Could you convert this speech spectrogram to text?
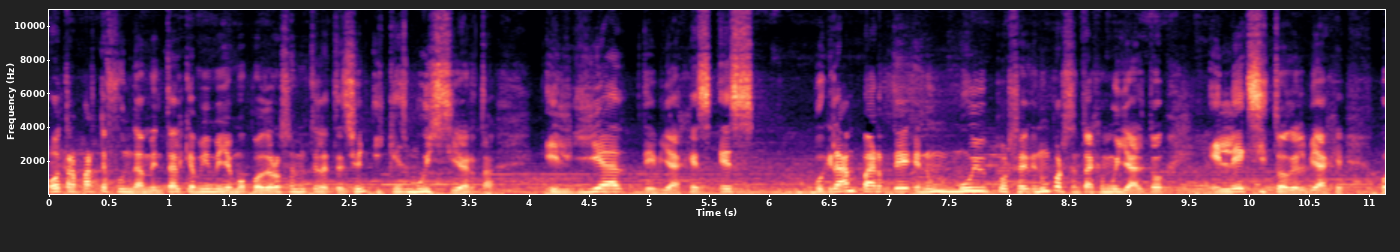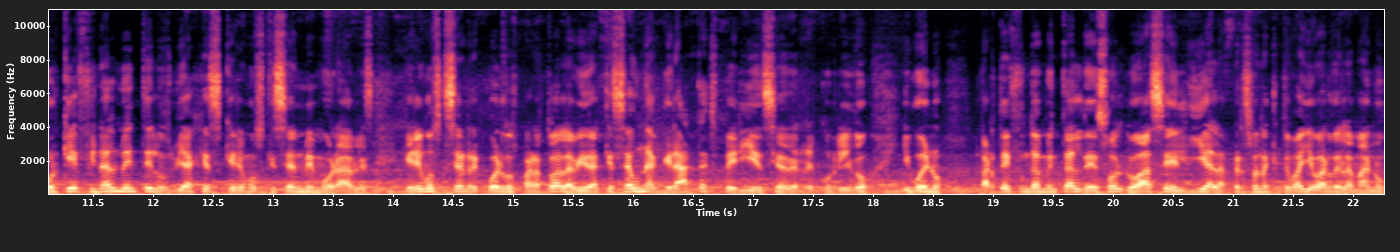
Otra parte fundamental que a mí me llamó poderosamente la atención y que es muy cierta, el guía de viajes es gran parte, en un, muy, en un porcentaje muy alto, el éxito del viaje, porque finalmente los viajes queremos que sean memorables, queremos que sean recuerdos para toda la vida, que sea una grata experiencia de recorrido. Y bueno, parte fundamental de eso lo hace el guía, la persona que te va a llevar de la mano,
